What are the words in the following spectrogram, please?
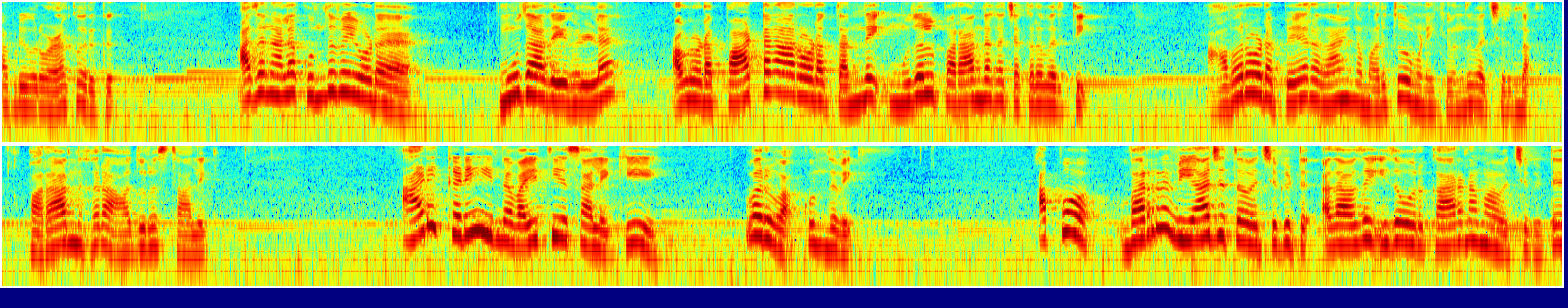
அப்படி ஒரு வழக்கம் இருக்குது அதனால் குந்தவையோட மூதாதைகளில் அவளோட பாட்டனாரோட தந்தை முதல் பராந்தக சக்கரவர்த்தி. அவரோட பேரை தான் இந்த மருத்துவமனைக்கு வந்து வச்சுருந்தா. பராந்தகர் ஆதுர சாலை. அடிக்கடி இந்த வைத்தியசாலைக்கு வருவா குந்தவை. அப்போது வர்ற வியாஜத்தை வச்சுக்கிட்டு அதாவது இதை ஒரு காரணமாக வச்சுக்கிட்டு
